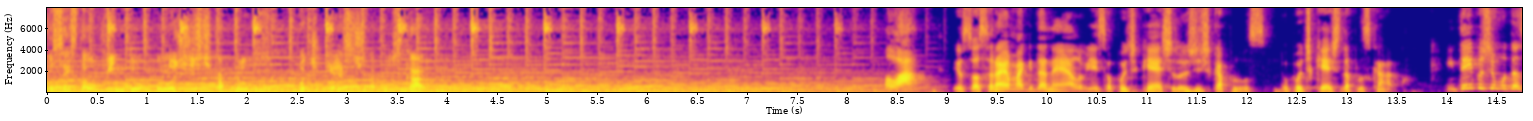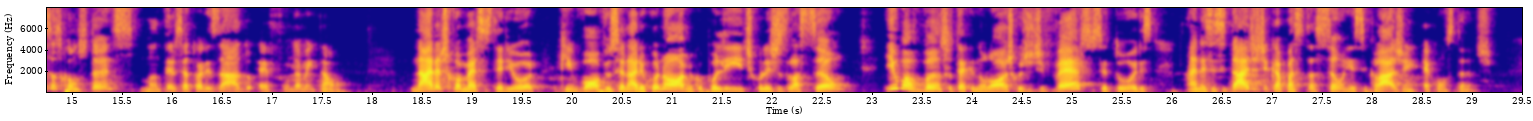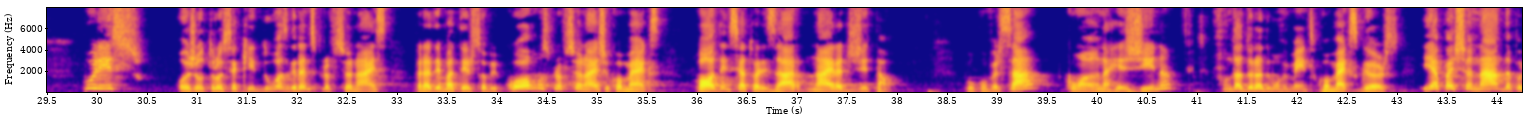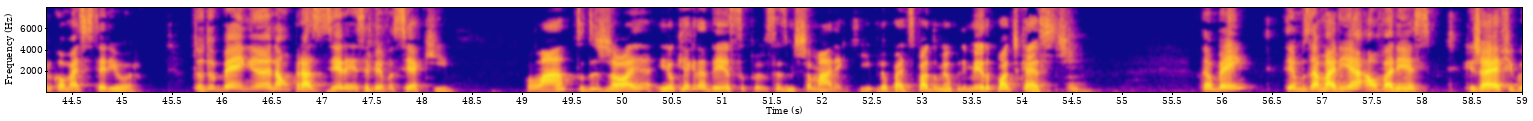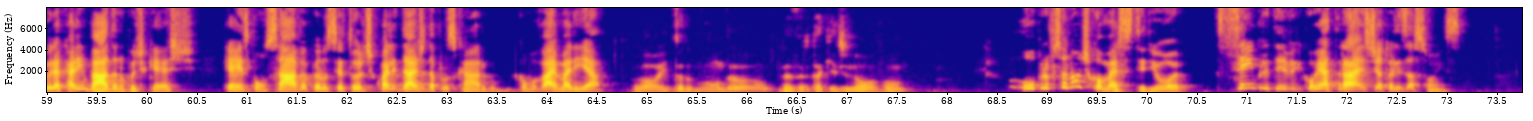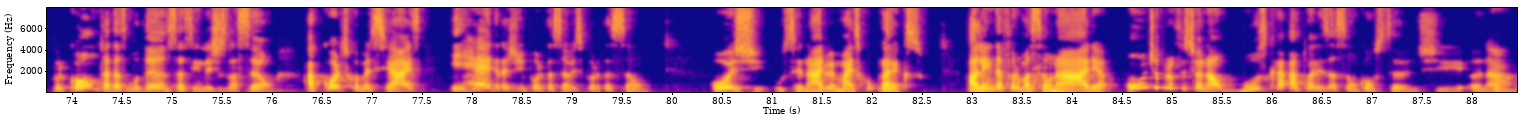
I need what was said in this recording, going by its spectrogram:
Você está ouvindo o Logística Plus, podcast da Plus Cargo. Olá, eu sou a Soraya Magdanello e esse é o podcast Logística Plus, o podcast da Plus Cargo. Em tempos de mudanças constantes, manter-se atualizado é fundamental. Na área de comércio exterior, que envolve o cenário econômico, político, legislação e o avanço tecnológico de diversos setores, a necessidade de capacitação e reciclagem é constante. Por isso, hoje eu trouxe aqui duas grandes profissionais para debater sobre como os profissionais de Comex podem se atualizar na era digital. Vou conversar com a Ana Regina, fundadora do movimento Comex Girls e apaixonada por comércio exterior. Tudo bem, Ana? É um prazer receber você aqui. Olá, tudo jóia? Eu que agradeço por vocês me chamarem aqui para eu participar do meu primeiro podcast. Também temos a Maria Alvarez, que já é figura carimbada no podcast, que é responsável pelo setor de qualidade da Plus Cargo. Como vai, Maria? Oi, todo mundo. Prazer estar aqui de novo. O profissional de comércio exterior sempre teve que correr atrás de atualizações por conta das mudanças em legislação, acordos comerciais e regras de importação e exportação. Hoje, o cenário é mais complexo. Além da formação na área, onde o profissional busca atualização constante, Ana?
